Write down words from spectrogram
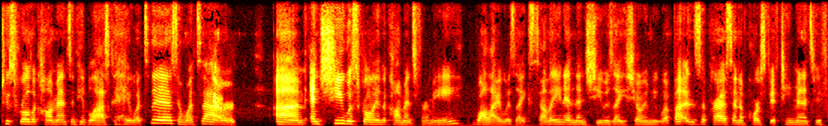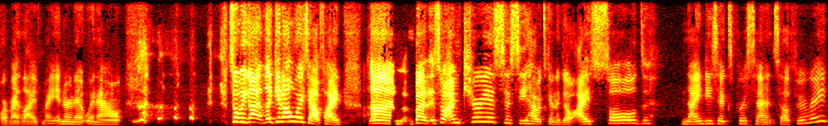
to scroll the comments and people ask, Hey, what's this and what's that? Yeah. Or um, and she was scrolling the comments for me while I was like selling, and then she was like showing me what buttons to press. And of course, 15 minutes before my live, my internet went out. so we got like it all worked out fine. Um, but so I'm curious to see how it's gonna go. I sold 96% sell-through rate.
